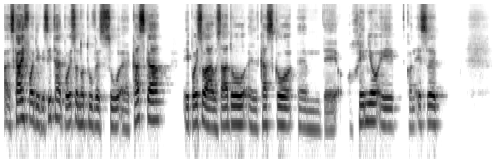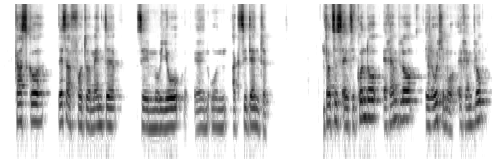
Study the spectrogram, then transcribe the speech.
Ascari fue de visita, por eso no tuve su casca y por eso ha usado el casco em, de Eugenio y con ese casco desafortunadamente se murió en un accidente. Entonces, el segundo ejemplo, el último ejemplo,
